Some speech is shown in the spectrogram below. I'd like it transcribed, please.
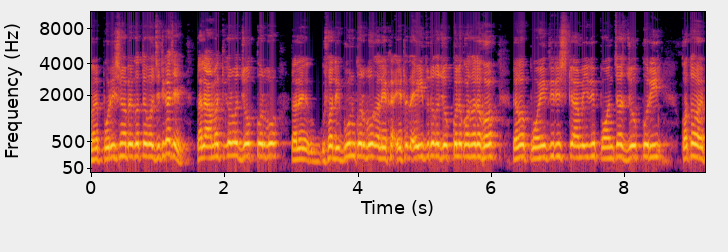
মানে পরিসীমা বের করতে বলছি, ঠিক আছে? তাহলে আমরা কী করব? যোগ করব, তাহলে সরি, গুণ করব, তাহলে এটা, এই দুটোকে যোগ করলে কত দেখো? দেখো, পঁয়ত্রিশকে আমি যদি পঞ্চাশ যোগ করি, কত হয়?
